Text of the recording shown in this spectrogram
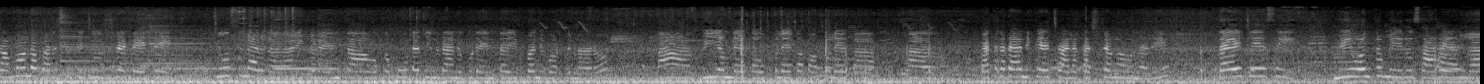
ఖమ్మంలో పరిస్థితి చూసినట్టయితే చూస్తున్నారు కదా ఇక్కడ ఎంత ఒక పూట తినడానికి కూడా ఎంత ఇబ్బంది పడుతున్నారో. బియ్యం లేక ఉప్పు లేక పప్పు లేక బతకడానికే చాలా కష్టంగా ఉన్నది. దయచేసి మీ వంతు మీరు సహాయంగా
